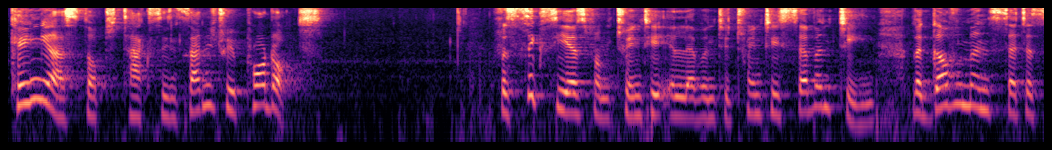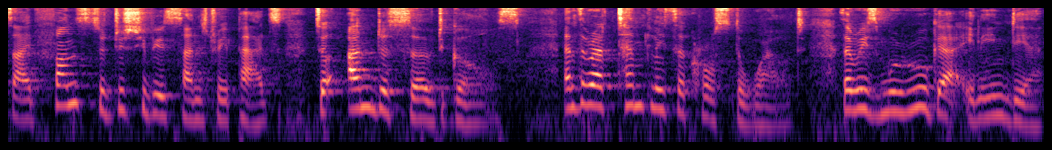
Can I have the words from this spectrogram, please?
Kenya stopped taxing sanitary products. For six years from 2011 to 2017, the government set aside funds to distribute sanitary pads to underserved girls. And there are templates across the world. There is Muruga in India,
